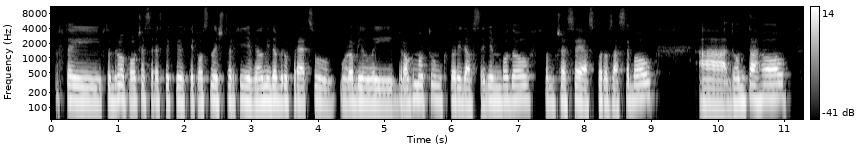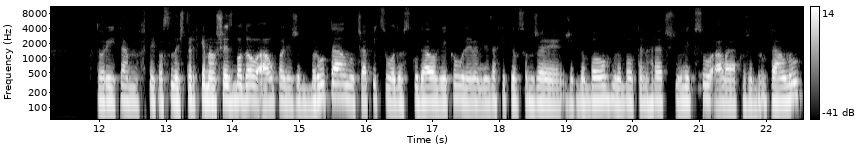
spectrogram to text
v, tej, v tom druhom polčase, respektíve v tej poslednej štvrtine veľmi dobrú prácu urobili Brogmotum, ktorý dal 7 bodov v tom čase a skoro za sebou a Dontahol, ktorý tam v tej poslednej štvrtke mal 6 bodov a úplne, že brutálnu čapicu od osku dal niekomu, neviem, nezachytil som, že, že kto bol, kto bol ten hráč Unixu, ale akože brutálnu.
